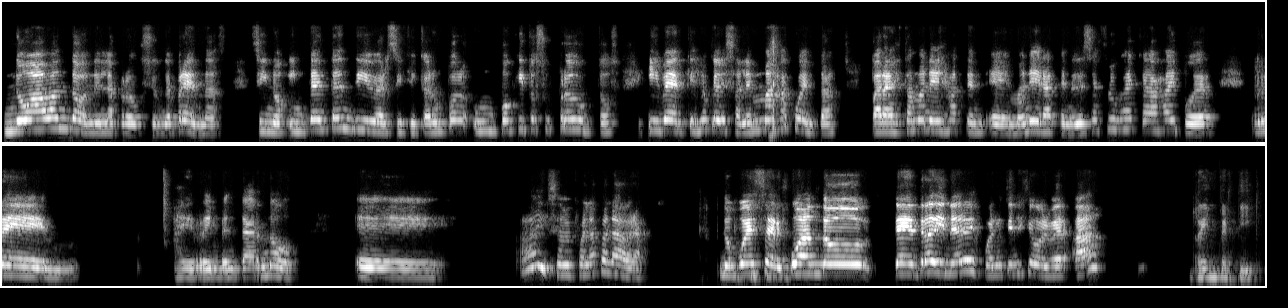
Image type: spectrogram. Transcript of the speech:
No abandonen la producción de prendas, sino intenten diversificar un, poquito sus productos y ver qué es lo que les sale más a cuenta para esta maneja, eh, manera tener ese flujo de caja y poder reinventar, no. Eh, ay, se me fue la palabra. No puede ser. Cuando te entra dinero y después lo tienes que volver a reinvertir.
